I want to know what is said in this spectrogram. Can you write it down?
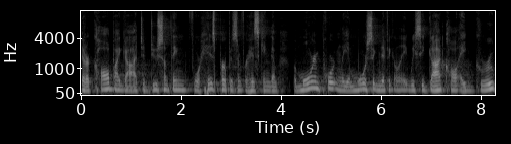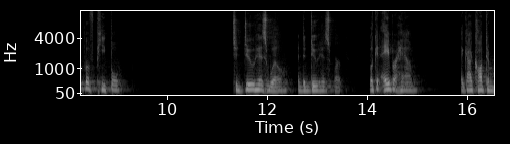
that are called by God to do something for his purpose and for his kingdom. But more importantly and more significantly, we see God call a group of people to do his will and to do his work. Look at Abraham, that God called to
